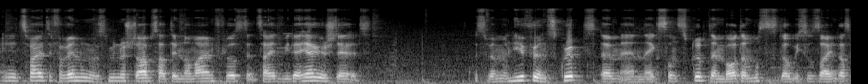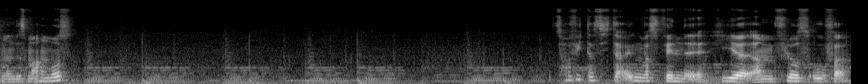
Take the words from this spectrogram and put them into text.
Eine zweite Verwendung des Minusstabs hat den normalen Fluss der Zeit wiederhergestellt. Also wenn man hierfür ein Skript, ähm, ein extra Skript einbaut, dann muss es glaube ich so sein, dass man das machen muss. hoffe ich, dass ich da irgendwas finde. Hier am Flussufer.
